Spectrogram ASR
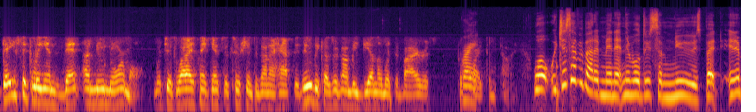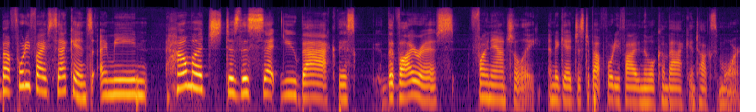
basically invent a new normal, which is what I think institutions are going to have to do because they're going to be dealing with the virus for Right. quite some time. Well, we just have about a minute and then we'll do some news. But in about 45 seconds, I mean, how much does this set you back, this the virus, financially? And again, just about 45, and then we'll come back and talk some more.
